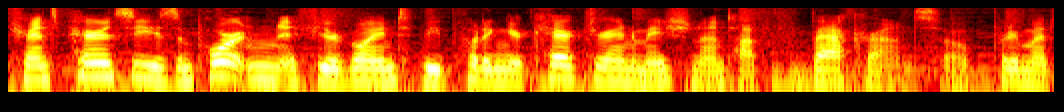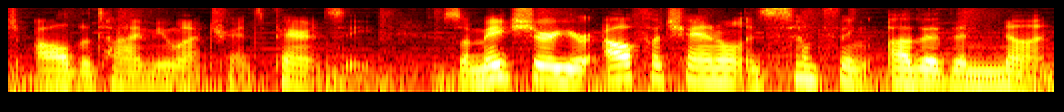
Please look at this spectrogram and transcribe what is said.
Transparency is important if you're going to be putting your character animation on top of a background, so pretty much all the time you want transparency. So make sure your alpha channel is something other than none.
